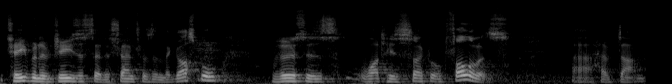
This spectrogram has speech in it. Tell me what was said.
achievement of Jesus that is shown to us in the gospel, versus what his so called followers uh, have done.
